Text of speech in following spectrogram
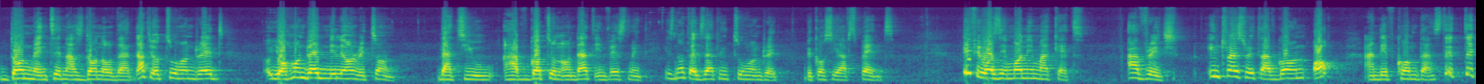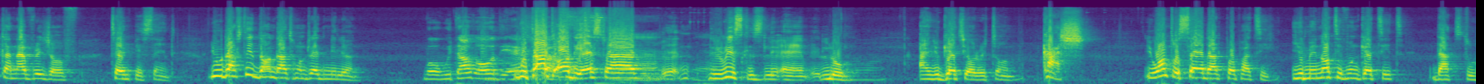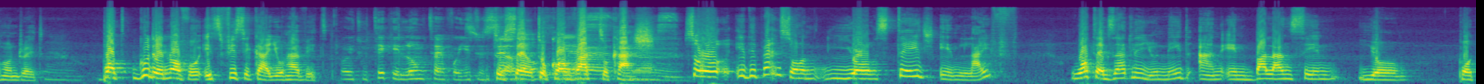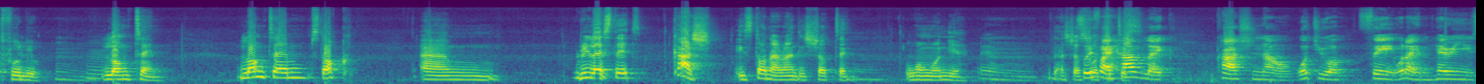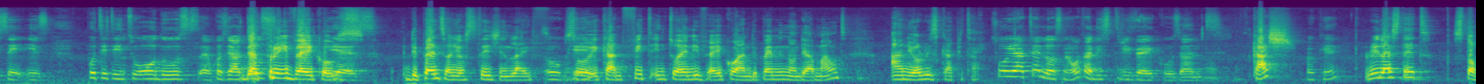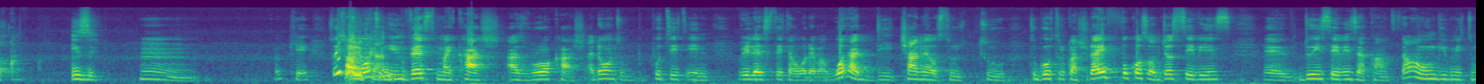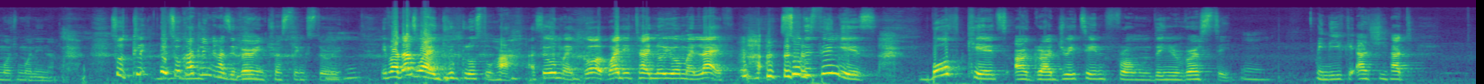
done maintenance, done all that. That's your 200, your 100 million return that you have gotten on that investment is not exactly 200 because you have spent. If it was in money market, average, interest rates have gone up and they've come down. Stay, take an average of 10%. You would have still done that 100 million. But without all the extra. Without all the extra, uh, the risk is uh, low. And you get your return. Cash. You want to sell that property. You may not even get it that 200. But good enough, oh, it's physical, you have it Or it will take a long time for you to to sell. sell, to convert Yeah. to cash. So it depends on your stage in life, what exactly you need, and in balancing your portfolio hmm. long term. Long term stock, um, real estate, cash is turned around in short term, hmm. one one year. Hmm. That's just So if I is. have like cash now, what you are saying, what I am hearing you say is put it into all those uh, because there are the those three vehicles Yes. depends on your stage in life. Okay. So it can fit into any vehicle and depending on the amount and your risk appetite. So yeah, tell us now what are these three vehicles and Cash, okay. Real estate, stock. Easy. Hmm. Okay. So if So I want to invest my cash as raw cash, I don't want to put it in real estate or whatever. What are the channels to to to go through cash? Should I focus on just savings, uh, doing savings accounts? That one won't give me too much money now. So so Kathleen has a very interesting story. Mm-hmm. In fact, that's why I drew close to her. I said, "Oh my God, why did I know you all my life?" so the thing is, both kids are graduating from the university mm. In the UK, and she had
